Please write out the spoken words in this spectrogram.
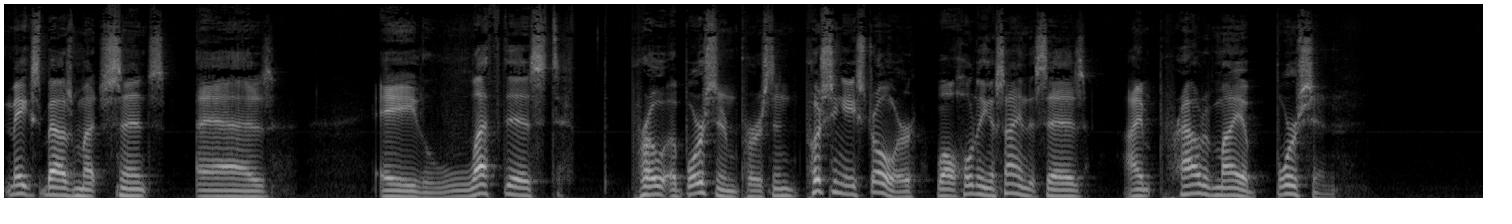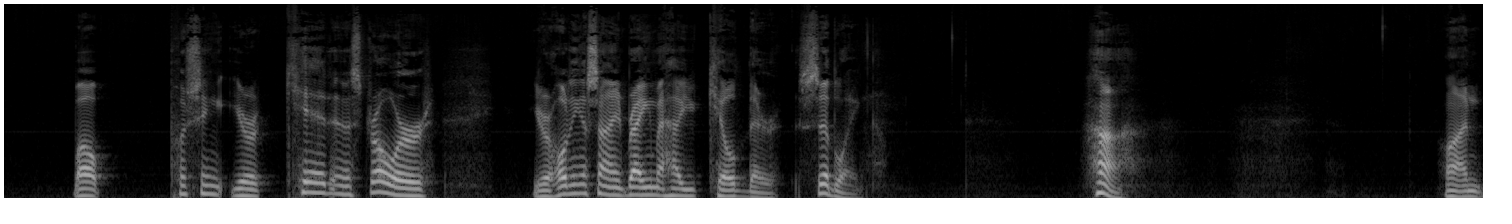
makes about as much sense as a leftist pro abortion person pushing a stroller while holding a sign that says, I'm proud of my abortion. While pushing your kid in a stroller, you're holding a sign bragging about how you killed their sibling. Huh. Well, I'm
